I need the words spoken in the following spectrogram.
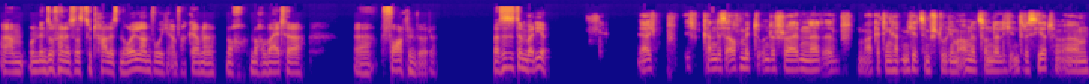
Ähm, und insofern ist das totales Neuland, wo ich einfach gerne noch, noch weiter äh, forschen würde. Was ist es denn bei dir? Ja, ich, ich kann das auch mit unterschreiben. Ne? Äh, Marketing hat mich jetzt im Studium auch nicht sonderlich interessiert. Ähm,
